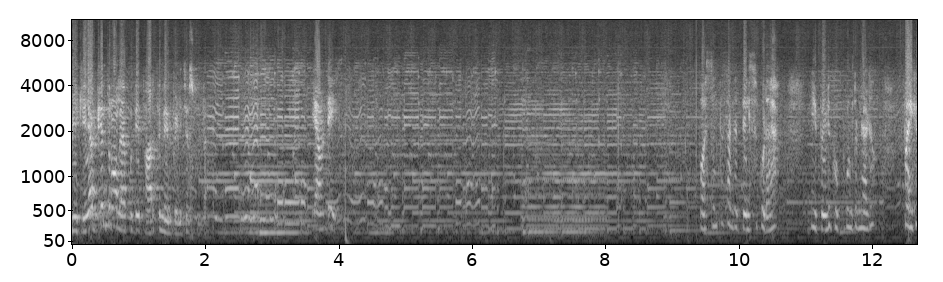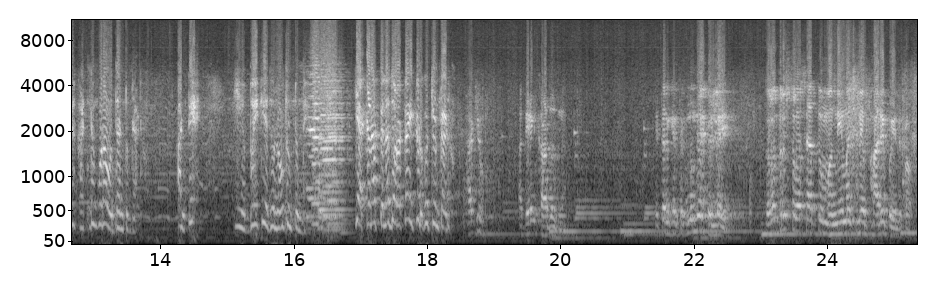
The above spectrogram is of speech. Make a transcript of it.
మీకు ఏ అభ్యంతరం లేకపోతే భారతి నేను పెళ్ళి చేసుకుంటాను ఏమండి? వసంత సంగతి తెలుసు కూడా ఈ పెళ్ళి ఒప్పుకుంటున్నాడు పైగా కట్నం కూడా వద్దంటున్నాడు. అంటే ఈ అబ్బాయికి ఏదో లోటు ఉంటుంది. ఎక్కడా పిల్ల దొరక ఇక్కడ కూర్చుంటాడు. అదేం కాదు. ఇతనికి ఇంతకు ముందే పెళ్ళయింది. దురదృష్టవశాత్తు మొన్న ఈ మధ్యనే భార్య పోయింది పాపం.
